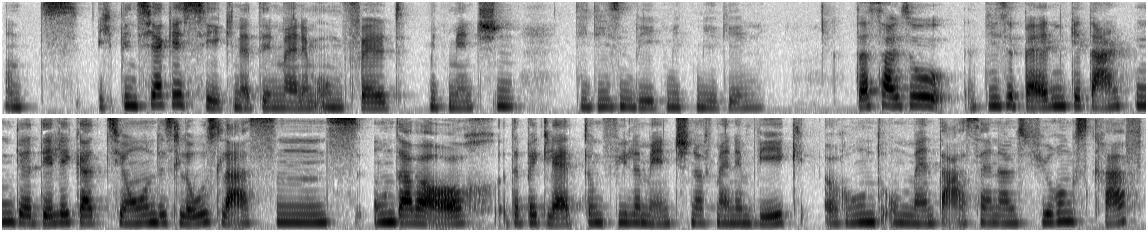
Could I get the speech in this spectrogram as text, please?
Und ich bin sehr gesegnet in meinem Umfeld mit Menschen, die diesen Weg mit mir gehen. Dass also diese beiden Gedanken der Delegation, des Loslassens und aber auch der Begleitung vieler Menschen auf meinem Weg rund um mein Dasein als Führungskraft.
